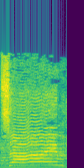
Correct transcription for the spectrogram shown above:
time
